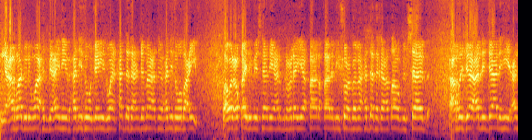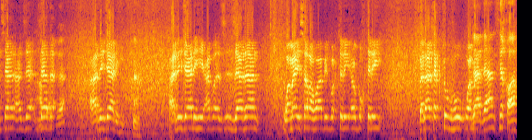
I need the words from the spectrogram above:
عن رجل واحد بعينه فحديثه جيد وإن حدث عن جماعة فحديثه ضعيف. روى العقيل بإسناده عن ابن علي قال قال لي شعبة ما حدثك عطاء بن سائب عن رجال عن رجاله عن زاد عن رجاله. نعم. عن رجاله عن زادان وميسرة وأبي البختري أو البختري فلا تكتبه وما زادان ثقة.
